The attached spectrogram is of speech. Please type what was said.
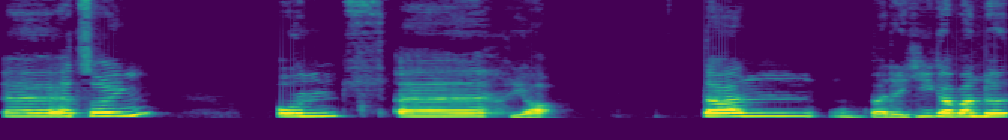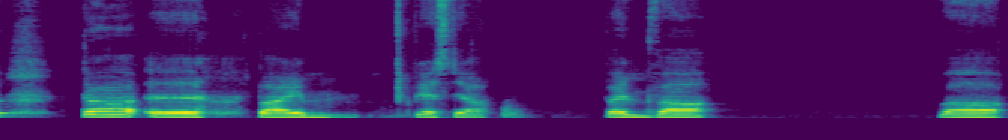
äh, erzeugen. Und äh, ja, dann bei der Jägerbande, da äh, beim wie heißt der? Beim war, war,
